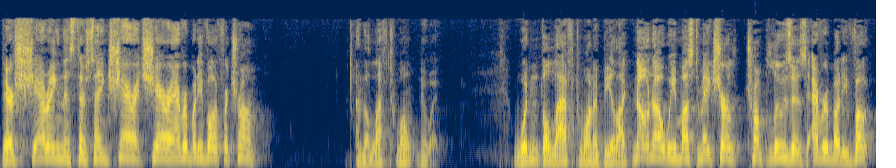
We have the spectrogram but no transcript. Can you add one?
They're sharing this. They're saying, share it, share it. Everybody vote for Trump. And the left won't do it. Wouldn't the left want to be like, no, no, we must make sure Trump loses. Everybody vote.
